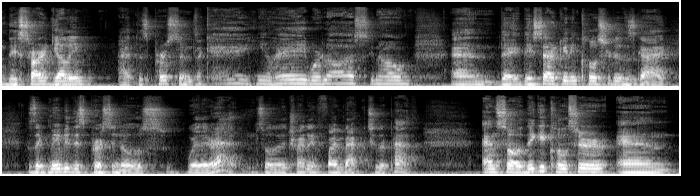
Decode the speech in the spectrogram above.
they started yelling at this person it's like hey you know hey we're lost you know? And they they start getting closer to this guy because like maybe this person knows where they're at so they're trying to find back to their path. And so they get closer and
